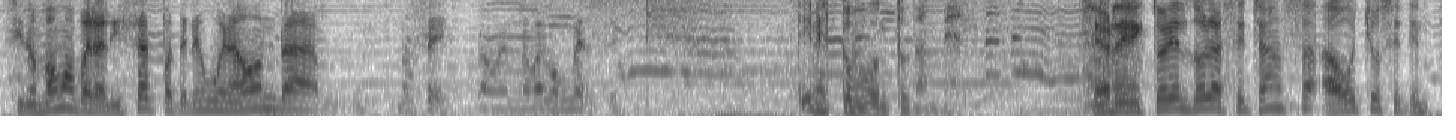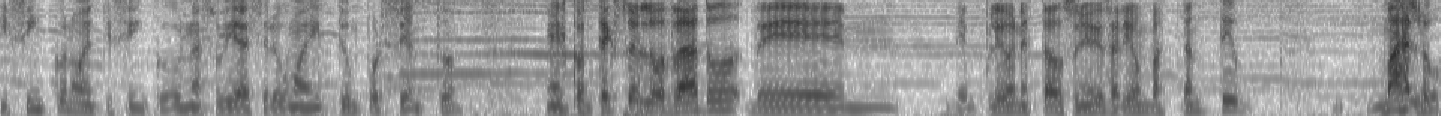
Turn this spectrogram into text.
Si nos vamos a paralizar para tener buena onda, no sé, no, me- no me convence. Tienes tu punto también. Señor director, el dólar se transa a 8.7595 con una subida de 0,21%. En el contexto de los datos de, mm, de empleo en Estados Unidos que salieron bastante malos,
